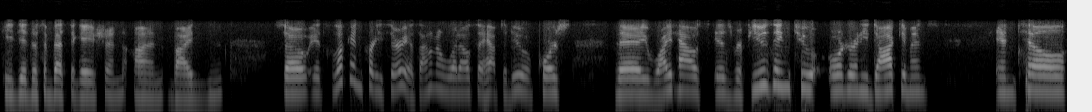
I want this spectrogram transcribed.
he did this investigation on Biden. So it's looking pretty serious. I don't know what else they have to do. Of course, the White House is refusing to order any documents until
